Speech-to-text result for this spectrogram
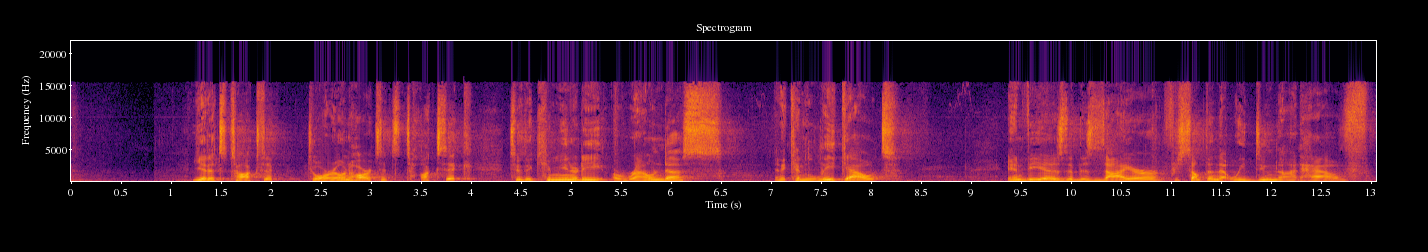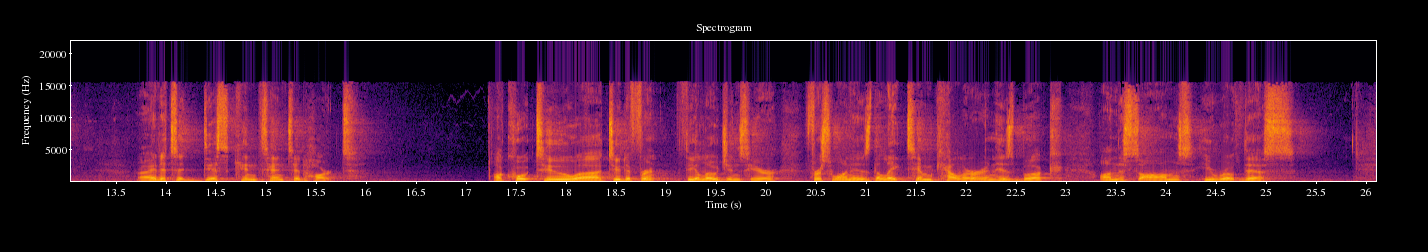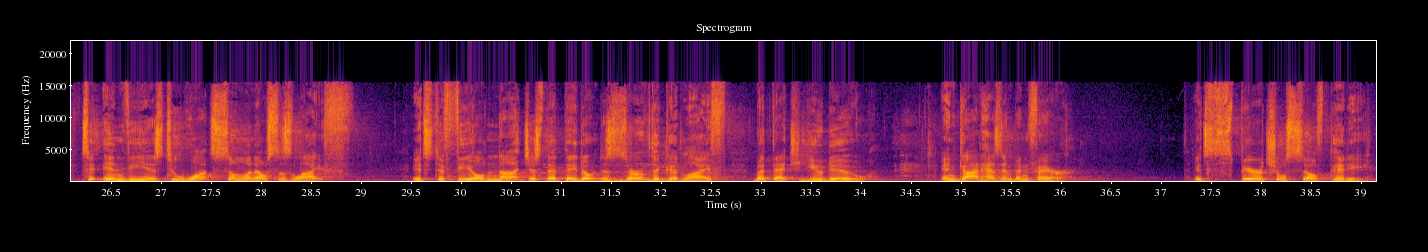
Yet it's toxic to our own hearts, it's toxic to the community around us, and it can leak out Envy is the desire for something that we do not have, right? It's a discontented heart. I'll quote two, uh, two different theologians here. First one is the late Tim Keller in his book on the Psalms. He wrote this To envy is to want someone else's life. It's to feel not just that they don't deserve the good life, but that you do. And God hasn't been fair. It's spiritual self pity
